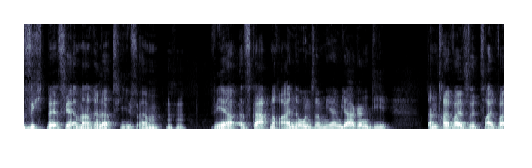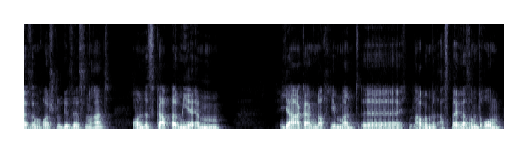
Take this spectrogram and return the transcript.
Sichtbar ist ja immer relativ. Ähm, mhm. wir, es gab noch eine unter mir im Jahrgang, die dann teilweise zeitweise im Rollstuhl gesessen hat. Und es gab bei mir im Jahrgang noch jemand, äh, ich glaube mit Asperger-Syndrom.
